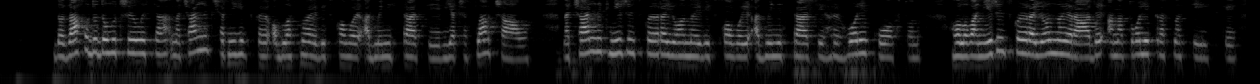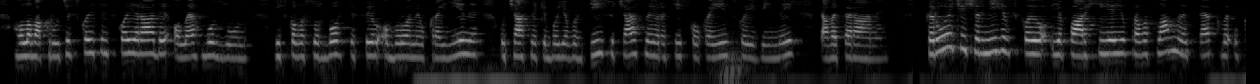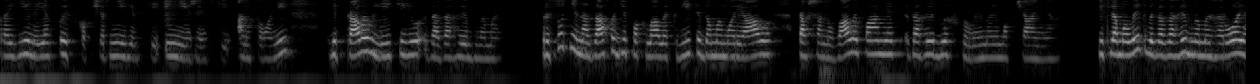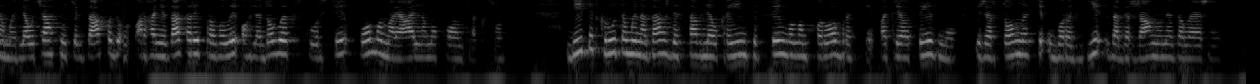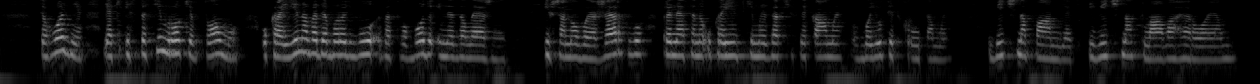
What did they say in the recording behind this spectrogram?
До заходу долучилися начальник Чернігівської обласної військової адміністрації В'ячеслав Чаус, начальник Ніжинської районної військової адміністрації Григорій Ковтун, голова Ніжинської районної ради Анатолій Красносільський, голова Крутівської сільської ради Олег Бузун, військовослужбовці Сил оборони України, учасники бойових дій сучасної російсько-української війни та ветерани. Керуючий Чернігівською єпархією Православної церкви України єпископ Чернігівський і Ніжинський Антоній відправив літію за загиблими. Присутні на заході поклали квіти до меморіалу та вшанували пам'ять загиблих хвилиною мовчання. Після молитви за загиблими героями для учасників заходу організатори провели оглядову екскурсію по меморіальному комплексу. Бій під крутами назавжди став для українців символом хоробрості, патріотизму і жертовності у боротьбі за державну незалежність. Сьогодні, як і 107 років тому, Україна веде боротьбу за свободу і незалежність і вшановує жертву, принесену українськими захисниками в бою під крутами. Вічна пам'ять і вічна слава героям!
